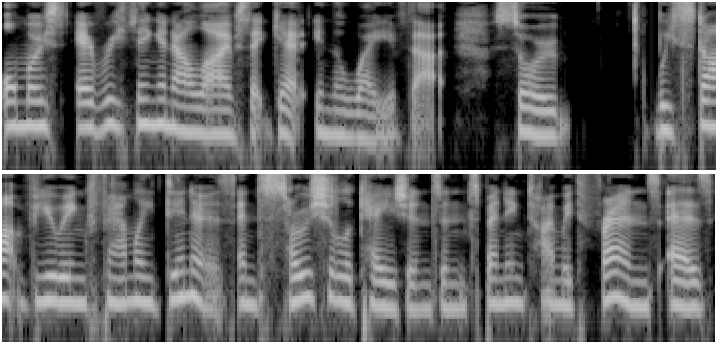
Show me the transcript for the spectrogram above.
almost everything in our lives that get in the way of that. So we start viewing family dinners and social occasions and spending time with friends as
